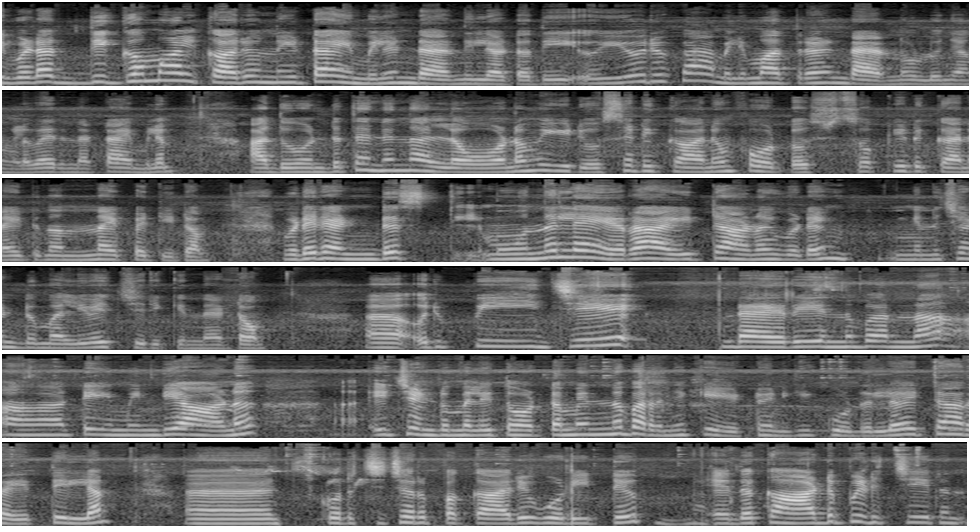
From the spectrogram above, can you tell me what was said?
ഇവിടെ അധികം ആൾക്കാരൊന്നും ഈ ടൈമിൽ ഉണ്ടായിരുന്നില്ല കേട്ടോ. അത് ഈ ഒരു ഫാമിലി മാത്രമേ ഉണ്ടായിരുന്നുള്ളൂ ഞങ്ങൾ വരുന്ന ടൈമിലും അതുകൊണ്ട് തന്നെ നല്ലോണം വീഡിയോസ് എടുക്കാനും ഫോട്ടോസൊക്കെ എടുക്കാനായിട്ട് നന്നായി പറ്റിയിട്ടോ ഇവിടെ രണ്ട് മൂന്ന് ലെയറായിട്ടാണ് ഇവിടെ ഇങ്ങനെ ചെണ്ടുമല്ലി വെച്ചിരിക്കുന്നത് കേട്ടോ. ഒരു പി ജെ ഡയറി എന്ന് പറഞ്ഞ ടീമിന്റെ ആണ് ഈ ചെണ്ടുമല്ലിത്തോട്ടം എന്ന് പറഞ്ഞ് കേട്ടു. എനിക്ക് കൂടുതലായിട്ട് അറിയത്തില്ല. കുറച്ച് ചെറുപ്പക്കാർ കൂടിയിട്ട് ഇത് കാട് പിടിച്ചിരുന്ന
